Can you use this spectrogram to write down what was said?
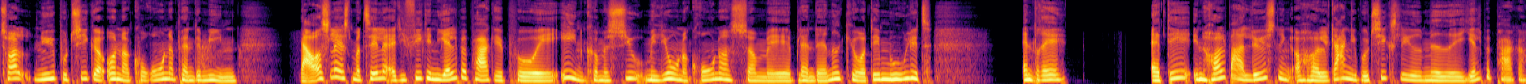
12 nye butikker under coronapandemien. Jeg har også læst mig til, at I fik en hjælpepakke på øh, 1,7 millioner kroner, som øh, blandt andet gjorde det muligt. André, er det en holdbar løsning at holde gang i butikslivet med øh, hjælpepakker?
